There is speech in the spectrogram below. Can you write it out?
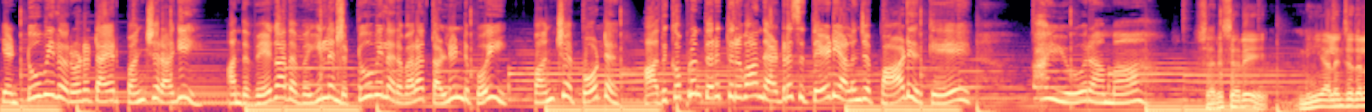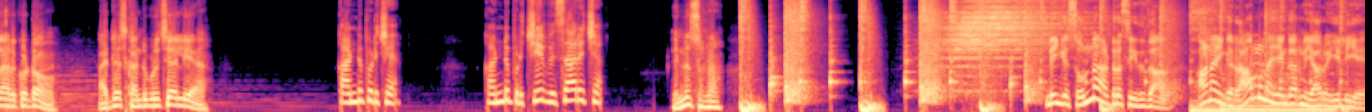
என் டூ வீலரோட டயர் பஞ்சர் ஆகி அந்த வேகாத வெயில்ல இந்த டூ வீலரை வர தள்ளிண்டு போய் பஞ்சர் போட்டு அதுக்கப்புறம் தெரு தெருவா அந்த அட்ரஸ் தேடி அலைஞ்ச பாடு இருக்கே. ஐயோ ராமா. சரி சரி. நீ அலைஞ்சதெல்லாம் இருக்கட்டும். அட்ரஸ் கண்டுபிடிச்சா இல்லையா? கண்டுபிடிச்சேன். கண்டுபிடிச்சு விசாரிச்சேன். என்ன சொன்னா? நீங்க சொன்ன அட்ரஸ் இதுதான். ஆனா இங்க ராமன் ஐயங்கார்னு யாரும் இல்லையே.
